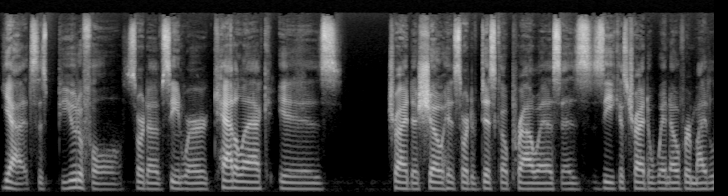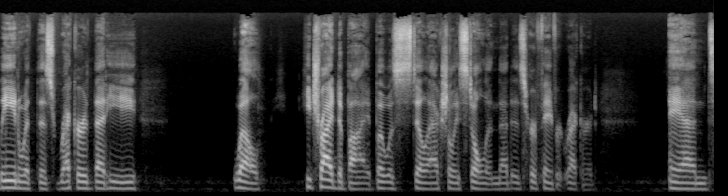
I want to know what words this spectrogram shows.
yeah, it's this beautiful sort of scene where Cadillac is trying to show his sort of disco prowess as Zeke has tried to win over Mylene with this record that he, well, he tried to buy, but was still actually stolen. That is her favorite record. And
